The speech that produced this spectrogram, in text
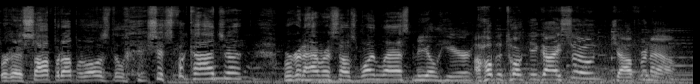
We're going to sop it up with all this delicious focaccia. We're going to have ourselves one last meal here. I hope to talk to you guys soon. Ciao for now.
